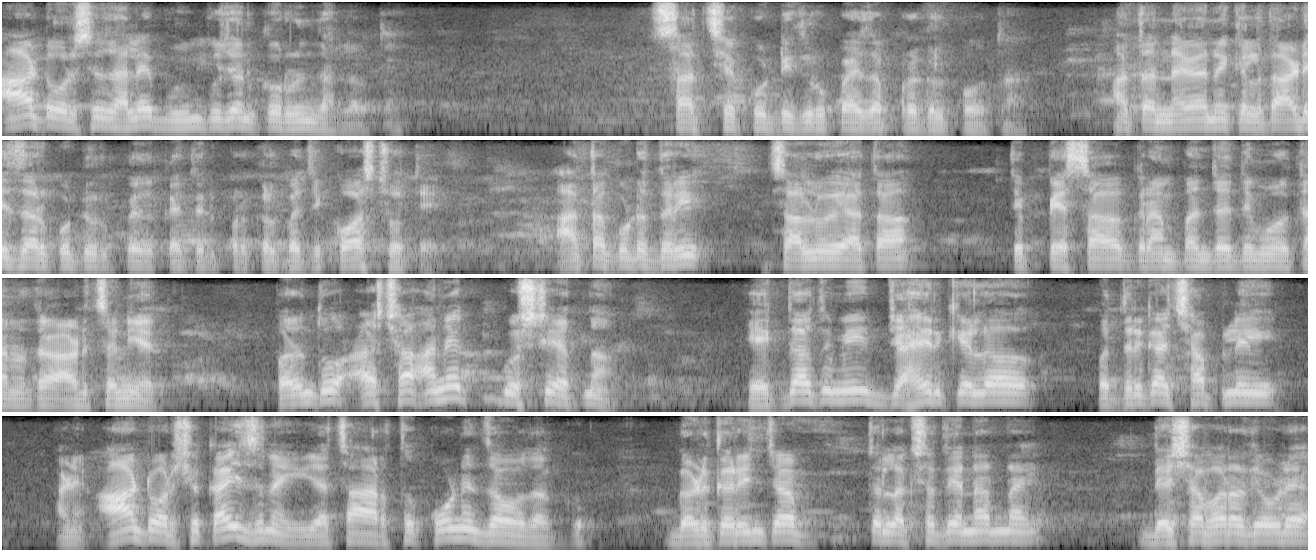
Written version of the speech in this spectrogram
आठ वर्ष झाले भूमिपूजन करून झालं होतं. सातशे कोटी रुपयाचा प्रकल्प होता. आता नव्याने केलं तर अडीच हजार कोटी रुपये काहीतरी प्रकल्पाची कॉस्ट होते. आता कुठंतरी चालू आहे. आता ते पेसा ग्रामपंचायतीमुळं त्यांना त्या अडचणी आहेत. परंतु अशा अनेक गोष्टी आहेत ना. एकदा तुम्ही जाहीर केलं पत्रिका छापली आणि आठ वर्ष काहीच नाही याचा अर्थ कोण आहे जबाबदार? गडकरींच्या तर लक्षात येणार नाही. देशाभरात एवढ्या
